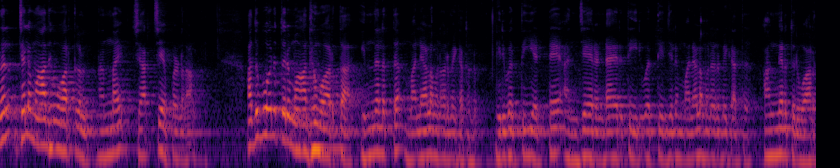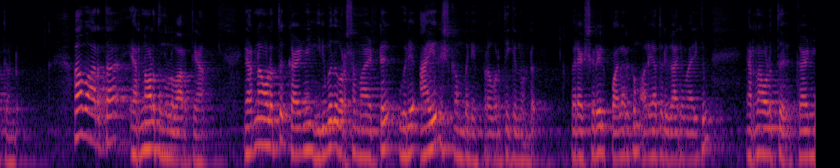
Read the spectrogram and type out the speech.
എന്നാൽ ചില മാധ്യമ വാർത്തകൾ നന്നായി ചർച്ച ചെയ്യപ്പെടേണ്ടതാണ്. അതുപോലത്തെ ഒരു മാധ്യമ വാർത്ത ഇന്നലത്തെ മലയാള മനോരമയ്ക്കകത്തുണ്ട്. ഇരുപത്തി എട്ട് അഞ്ച് രണ്ടായിരത്തി ഇരുപത്തി അഞ്ചിലെ മലയാള മനോരമയ്ക്കകത്ത് അങ്ങനത്തെ ഒരു വാർത്തയുണ്ട്. ആ വാർത്ത എറണാകുളത്തു നിന്നുള്ള വാർത്തയാണ്. എറണാകുളത്ത് കഴിഞ്ഞ ഇരുപത് വർഷമായിട്ട് ഒരു ഐറിഷ് കമ്പനി പ്രവർത്തിക്കുന്നുണ്ട്. പ്രേക്ഷകരിൽ പലർക്കും അറിയാത്തൊരു കാര്യമായിരിക്കും. എറണാകുളത്ത് കഴിഞ്ഞ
